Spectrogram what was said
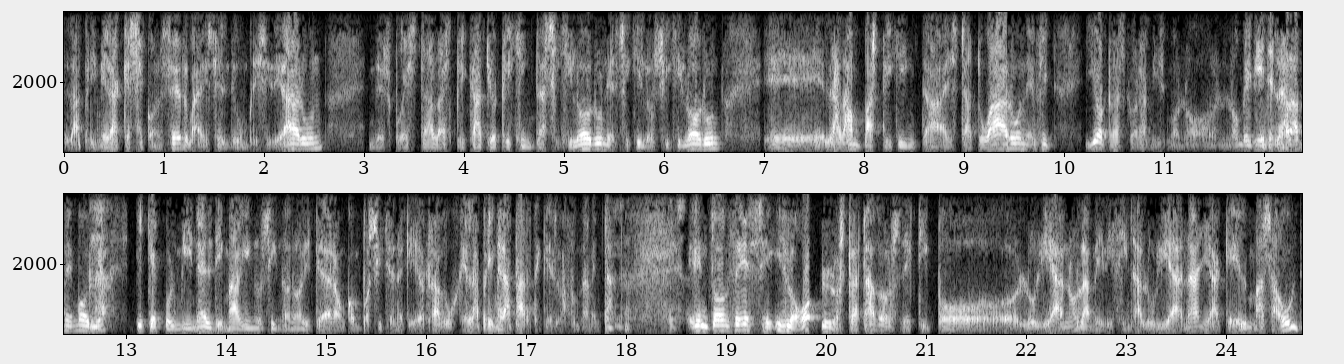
la primera que se conserva, es el de Umbris Idearum, después está la Explicatio Triginta Sigilorum, el Sigilo Sigilorum, eh, la Lampas Triginta Statuarum, en fin, y otras que ahora mismo no, no me vienen a la memoria, y que culmina el Dimaginus Ignono Literarum Composition que yo traduje, la primera parte, que es la fundamental. Entonces, y luego los tratados de tipo luliano, la medicina luliana, ya que él más aún,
